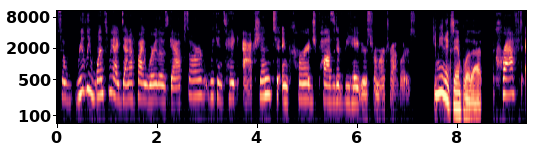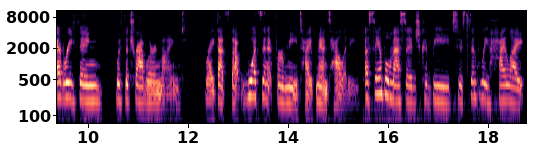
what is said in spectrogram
So, really, once we identify where those gaps are, we can take action to encourage positive behaviors from our travelers. Give me an example of that. Craft everything with the traveler in mind right? That's that what's in it for me type mentality. A sample message could be to simply highlight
